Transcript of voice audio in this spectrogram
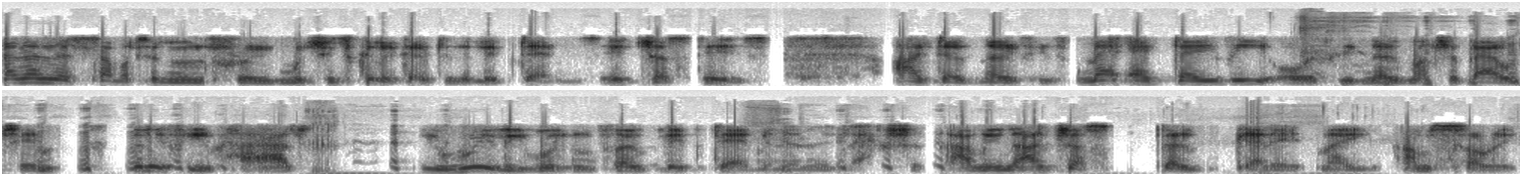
And then there's Somerton and Frome, which is going to go to the Lib Dems. It just is. I don't know if you've met Ed Davey or if you know much about him, but if you had, you really wouldn't vote Lib Dem in an election. I mean, I just don't get it, mate. I'm sorry.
